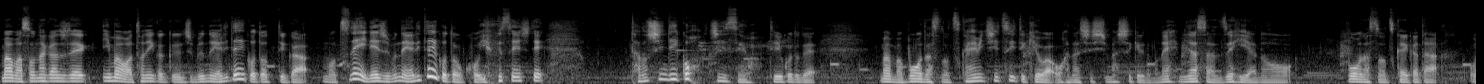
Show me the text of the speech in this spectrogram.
まあまあそんな感じで今はとにかく自分のやりたいことっていうかもう常にね自分のやりたいことをこう優先して楽しんでいこう人生をということでまあまあボーナスの使い道について今日はお話ししましたけれどもね。皆さんぜひあのボーナスの使い方教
